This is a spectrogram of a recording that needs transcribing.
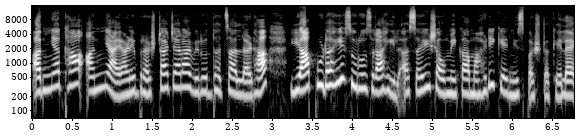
अन्यथा अन्याय आणि भ्रष्टाचाराविरुद्धचा लढा यापुढेही सुरूच राहील असंही शौमिका महाडिक यांनी स्पष्ट केलंय.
